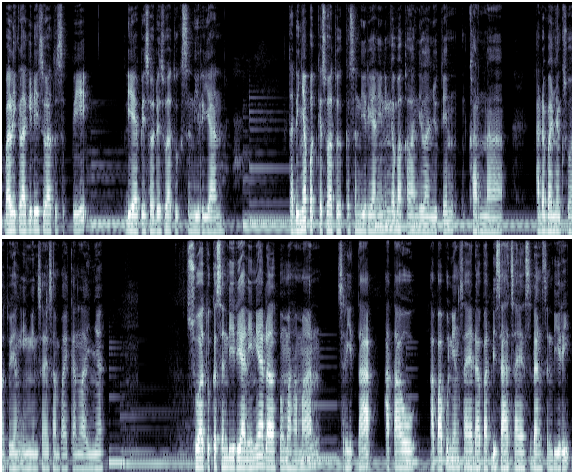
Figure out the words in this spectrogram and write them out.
Balik lagi di suatu sepi Di episode suatu kesendirian. Tadinya podcast suatu kesendirian ini gak bakalan dilanjutin Karena ada banyak suatu yang ingin saya sampaikan lainnya. Suatu kesendirian ini adalah pemahaman, cerita, atau apa pun yang saya dapat di saat saya sedang sendiri.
